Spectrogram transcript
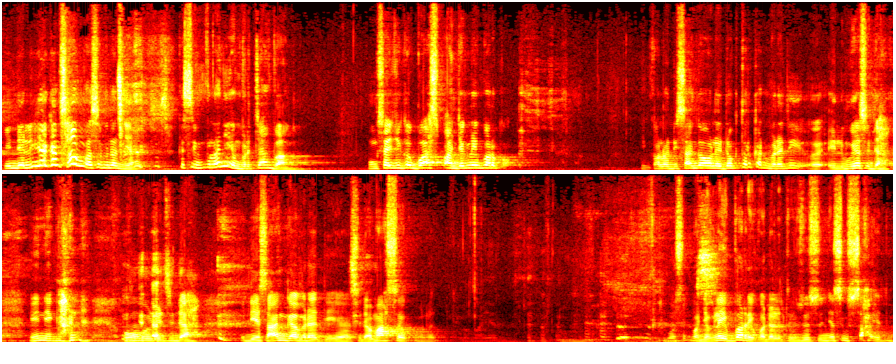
Ini dalilnya kan sama sebenarnya. Kesimpulannya yang bercabang. Wong saya juga bahas panjang lebar kok. Kalau disanggah oleh dokter kan berarti eh, ilmunya sudah ini kan. Oh, udah sudah dia sanggah berarti ya sudah masuk. Bosnya panjang lebar ya padahal itu susunya susah itu.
